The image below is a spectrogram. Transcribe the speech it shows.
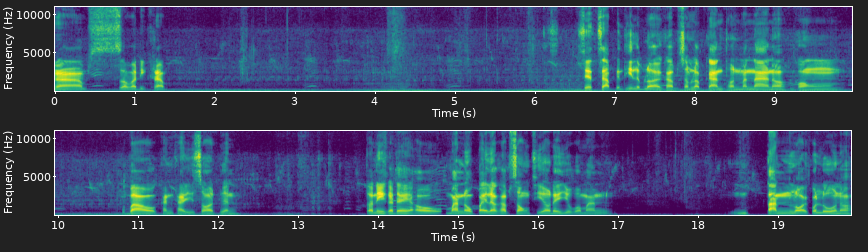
ครับ สวัสดีครับเสร็จซับเป็นทีเรียบร้อยครับสำหรับการถอนมันหนาเนาะของเบาคันคายสอร์ทเพื่อน ตอนนี้ก็ได้เอามันออกไปแล้วครับสองเที่ยวได้อยู่ประมาณตันร้อยกว่าโลเนาะ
